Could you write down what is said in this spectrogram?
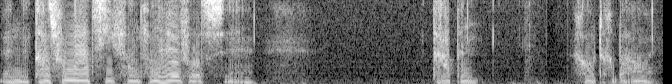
een transformatie van, van heuvels, trappen, grote gebouwen.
